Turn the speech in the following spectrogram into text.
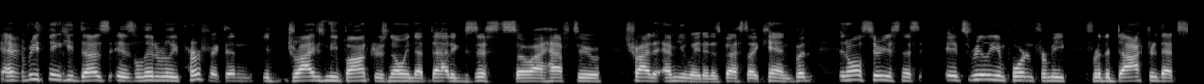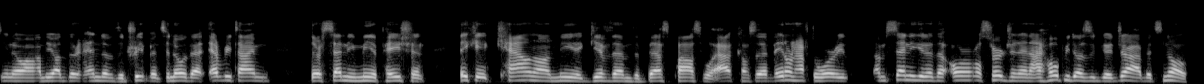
Everything he does is literally perfect, and it drives me bonkers knowing that that exists. So I have to try to emulate it as best I can. But in all seriousness, it's really important for me for the doctor that's you know on the other end of the treatment to know that every time they're sending me a patient they can count on me to give them the best possible outcome so that they don't have to worry i'm sending you to the oral surgeon and i hope he does a good job. It's no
